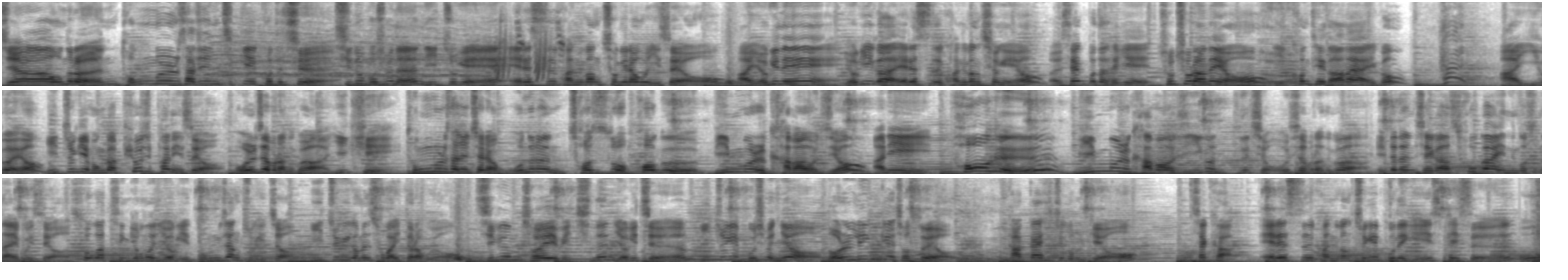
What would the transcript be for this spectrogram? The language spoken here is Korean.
자 오늘은 동물 사진 찍기 콘텐츠. 지도 보시면은 이쪽에 LS 관광청이라고 있어요. 아 여기네. 여기가 LS 관광청이에요. 아, 생각보다 되게 조촐하네요. 이 컨테이너 하나야 이거? 아 이거예요? 이쪽에 뭔가 표지판이 있어요. 뭘 잡으라는 거야? 이키. 동물 사진 촬영. 오늘은 젖소 퍼그 민물 가마우지요? 아니 퍼그 민물 가마우지. 이건 도대체 어디서 잡으라는 거야? 일단은 제가 소가 있는 것은 알고 있어요. 소 같은 경우는 여기 농장 쪽 있죠? 이쪽에 가면 소가 있더라고요. 지금 저의 위치는 여기쯤. 이쪽에 보시면요. 널린 게 젖소예요. 가까이서 찍어볼게요 체크. LS 관광청에 보내기 스페이스. 오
